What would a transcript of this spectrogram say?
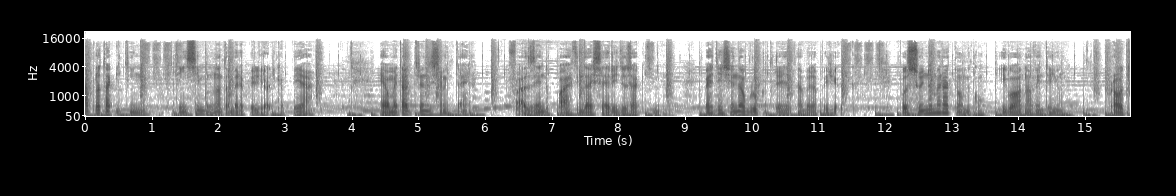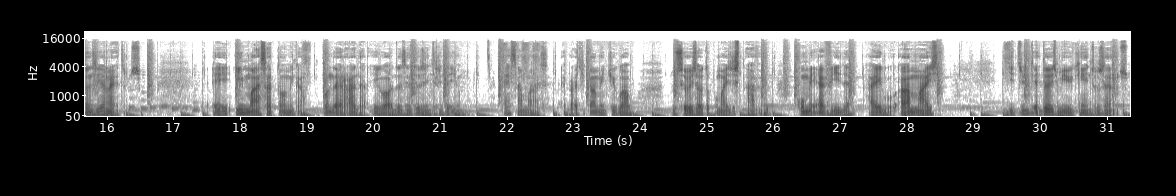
A protactina, que tem símbolo na tabela periódica PA, é o metal de transição interna, fazendo parte das séries dos actinos, pertencendo ao grupo 3 da tabela periódica. Possui número atômico igual a 91, prótons e elétrons, e massa atômica ponderada igual a 231. Essa massa é praticamente igual do seu isótopo mais estável, com meia-vida a, a mais de 32.500 anos.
